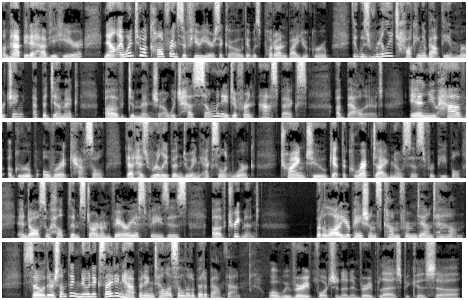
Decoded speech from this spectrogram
I'm happy to have you here. Now, I went to a conference a few years ago that was put on by your group that was really talking about the emerging epidemic of dementia, which has so many different aspects about it. And you have a group over at Castle that has really been doing excellent work trying to get the correct diagnosis for people and also help them start on various phases of treatment. But a lot of your patients come from downtown. So there's something new and exciting happening. Tell us a little bit about that. Well, we're very fortunate and very blessed because uh,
